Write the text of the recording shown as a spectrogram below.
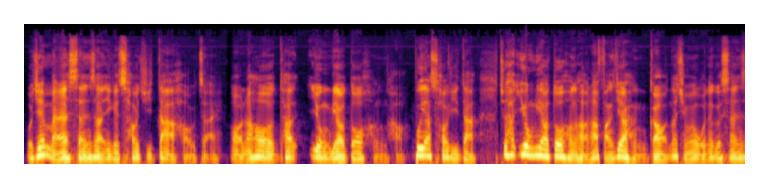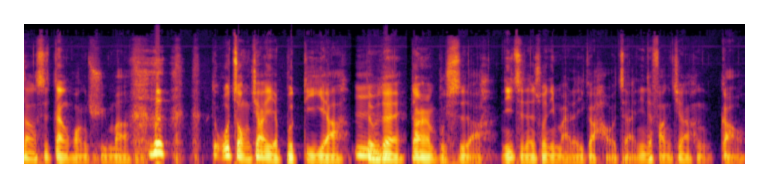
我今天买在山上一个超级大豪宅哦，然后它用料都很好，不要超级大，就它用料都很好，它房价很很高，那请问我那个山上是蛋黄区吗？我总价也不低啊，嗯对不对？当然不是啊，你只能说你买了一个豪宅，你的房价很高，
